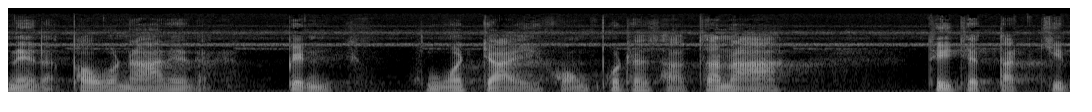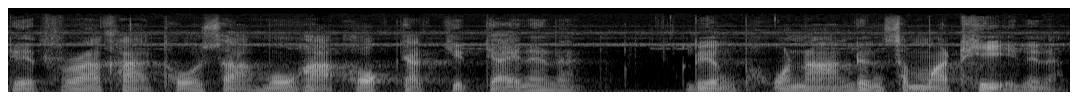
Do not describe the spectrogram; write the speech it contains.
เนี่ยแหละภาวนาเนี่ยแหละเป็นหัวใจของพุทธศาสนา ที่จะตัดกิเลสราคะโทสะโมหะออกจากจิตใจนั่นแหละเรื่องภาวนาเรื่องสมาธิเนี่ยนะ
